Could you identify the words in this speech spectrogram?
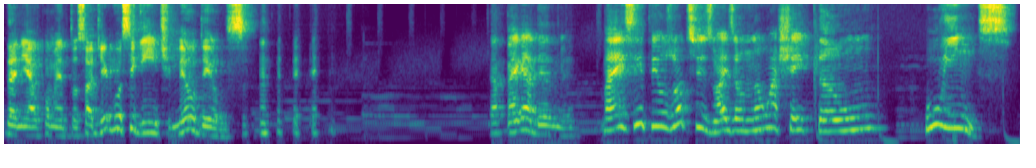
Daniel comentou, só digo o seguinte, meu Deus. Já pega dedo mesmo. Mas enfim, os outros visuais eu não achei tão ruins.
